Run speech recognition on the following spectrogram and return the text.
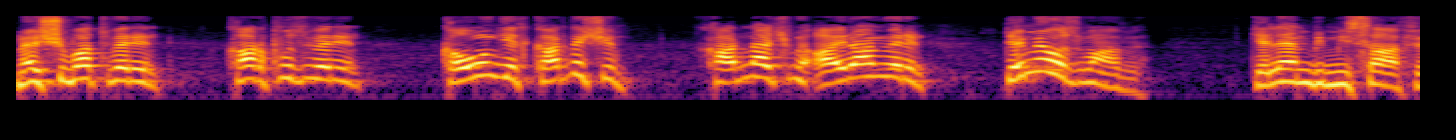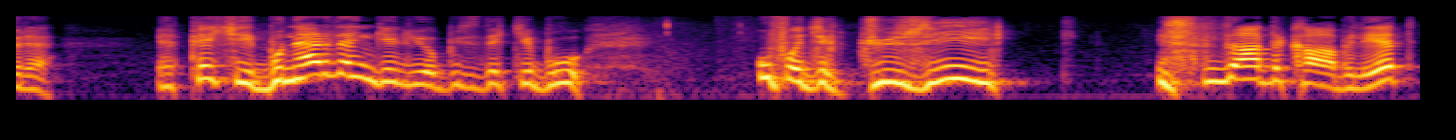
meşrubat verin, karpuz verin, kavun get kardeşim. Karnı aç mı? Ayran verin. Demiyoruz mu abi? Gelen bir misafire. E peki bu nereden geliyor bizdeki bu ufacık cüzi istidadı kabiliyet?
